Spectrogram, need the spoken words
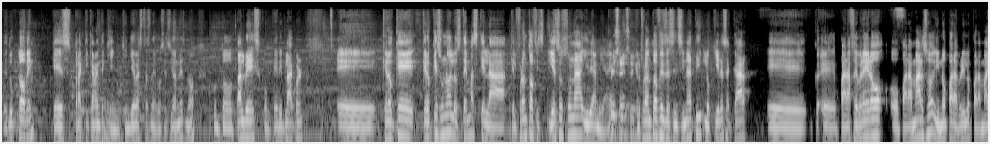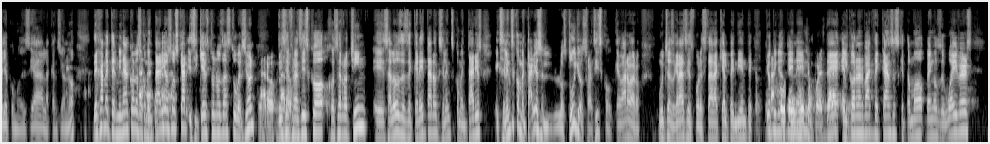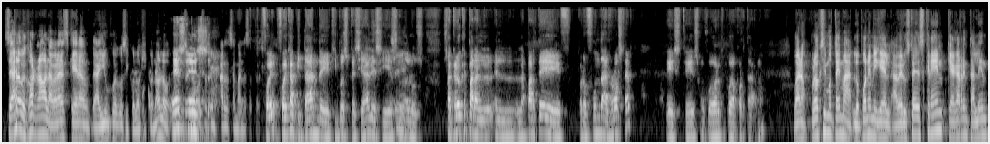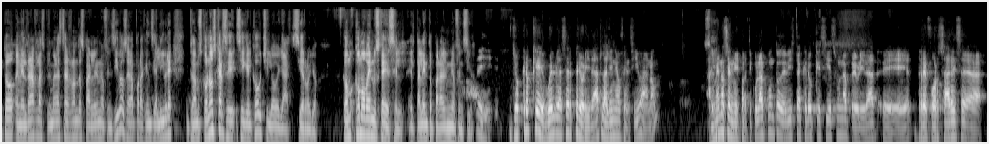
de, Duke Tobin, que es prácticamente quien, quien lleva estas negociaciones, ¿no? Junto tal vez con Katie Blackburn. Eh, creo, que, creo que es uno de los temas que, la, que el front office, y eso es una idea mía, ¿eh? el front office de Cincinnati lo quiere sacar eh, eh, para febrero o para marzo y no para abril o para mayo, como decía la canción, ¿no? Déjame terminar con los comentarios, Oscar, y si quieres tú nos das tu versión. Claro, Dice Francisco José Rochín, eh, saludos desde Querétaro, excelentes comentarios, excelentes comentarios los tuyos, Francisco, qué bárbaro. Muchas gracias por estar aquí al pendiente. ¿Qué opinión tienen de el cornerback de Kansas que tomó Bengals de waivers? Sea lo mejor, no, la verdad es que era ahí un juego psicológico, ¿no? Lo es, un par de semanas atrás. Fue, fue capitán de equipos especiales y es uno de los, o sea, creo que para el, la parte profunda del roster, este es un jugador que puede aportar, ¿no? Bueno, próximo tema, lo pone Miguel. A ver, ¿ustedes creen que agarren talento en el draft las primeras tres rondas para la línea ofensiva o será por agencia libre? Empezamos con Oscar, sigue el coach y luego ya cierro yo. ¿Cómo, cómo ven ustedes el, el, talento para la línea ofensiva? Yo creo que vuelve a ser prioridad la línea ofensiva, ¿no? Al menos en mi particular punto de vista, creo que sí es una prioridad eh, reforzar esa,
